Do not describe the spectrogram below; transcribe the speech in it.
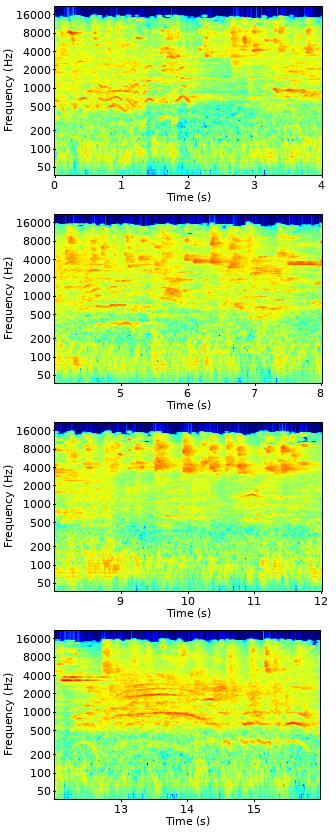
Help, help, Dean, help. Who's stronger with the ball?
